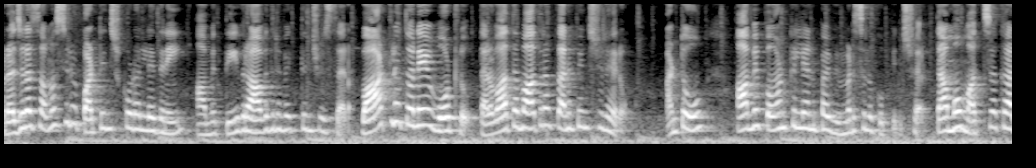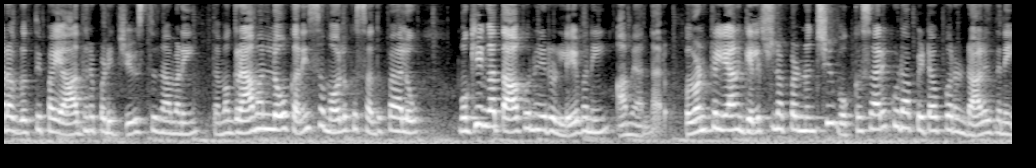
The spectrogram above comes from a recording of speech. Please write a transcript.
ప్రజల సమస్యలు పట్టించుకోవడం లేదని ఆమె తీవ్ర ఆవేదన వ్యక్తం చేశారు. వాట్లతోనే ఓట్లు తర్వాత మాత్రం కనిపించలేరు అంటూ ఆమె పవన్ కళ్యాణ్పై విమర్శలు గుప్పించారు. తాము మత్స్యకార వృత్తిపై ఆధారపడి జీవిస్తున్నామని తమ గ్రామంలో కనీస మౌలిక సదుపాయాలు ముఖ్యంగా తాగునీరు లేవని ఆమె అన్నారు. పవన్ కళ్యాణ్ గెలిచినప్పటి నుంచి ఒక్కసారి కూడా పిఠాపురం రాలేదని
